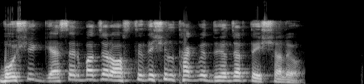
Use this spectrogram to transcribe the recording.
বৈশ্বিক গ্যাসের বাজার অস্থিতিশীল থাকবে দুই হাজার তেইশ সালেও।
